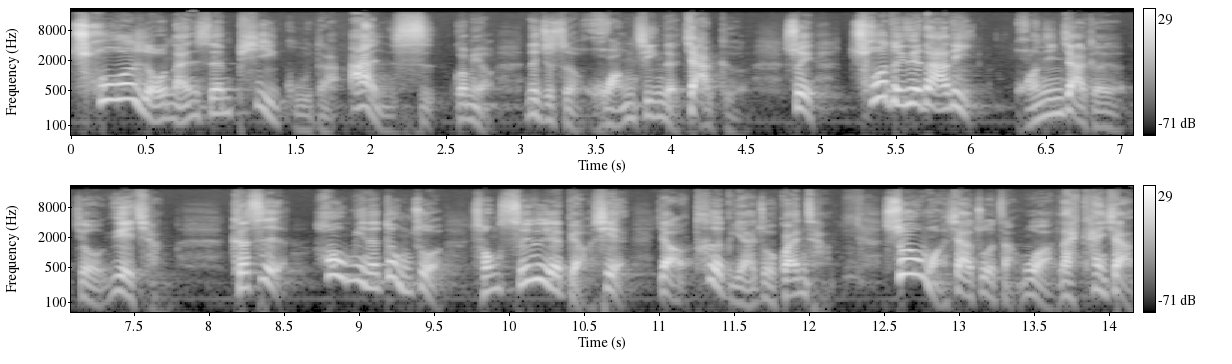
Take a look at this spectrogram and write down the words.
搓揉男生屁股的暗示，关没有？那就是黄金的价格，所以搓得越大力，黄金价格就越强。可是后面的动作，从实力的表现要特别来做观察，所以往下做掌握啊，来看一下，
